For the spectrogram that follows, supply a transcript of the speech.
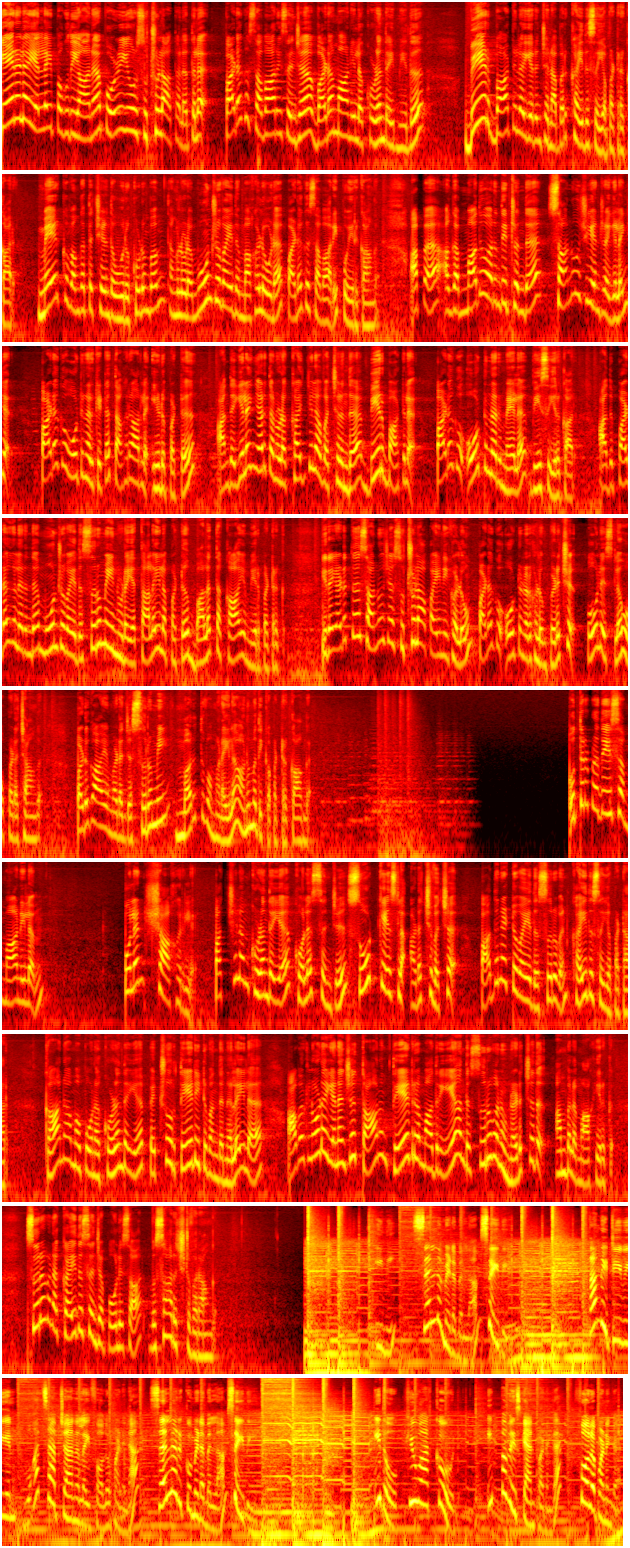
கேரள எல்லை பகுதியான பொழியூர் சுற்றுலா தலத்தில் படகு சவாரி செஞ்ச வடமாநில குழந்தை மீது பீர் பாட்டில எரிஞ்ச நபர் கைது செய்யப்பட்டிருக்கார். மேற்கு வங்கத்தைச் சேர்ந்த ஒரு குடும்பம் தங்களோட மூன்று வயது மகளோட படகு சவாரி போயிருக்காங்க. அப்ப அங்க மது அருந்திட்டு இருந்த சனூஜி என்ற இளைஞர் படகு ஓட்டுநர் கிட்ட தகராறுல ஈடுபட்டு அந்த இளைஞர் தன்னோட கையில வச்சிருந்த பீர் பாட்டில படகு ஓட்டுநர் மேல வீசியிருக்கார். அது படகுல இருந்த மூன்று வயது சிறுமியினுடைய தலையில பட்டு பலத்த காயம் ஏற்பட்டிருக்கு. இதையடுத்து சனுஜ சுற்றுலா பயணிகளும் படகு ஓட்டுநர்களும் பிடிச்சு போலீஸ்ல ஒப்படைச்சாங்க. படுகாயமடைஞ்ச சிறுமி மருத்துவமனையில் அனுமதிக்கப்பட்டிருக்காங்க. உத்தரப்பிரதேச மாநிலம் புலன்ஷாகரில் பச்சிளம் குழந்தைய கொலை செஞ்சு சூட்கேஸில் அடைச்சி வச்ச பதினெட்டு வயது சிறுவன் கைது செய்யப்பட்டார். காணாம போன குழந்தைய பெற்றோர் தேடிட்டு வந்த நிலையில அவர்களோட இணைஞ்சு தானும் தேடுற மாதிரியே அந்த சிறுவனும் நடிச்சது அம்பலமாக இருக்கு சிறுவனை கைது செஞ்ச போலீசார் விசாரிச்சுட்டு வராங்க. இனி செல்லும் இடமெல்லாம் செய்தி. தந்தி டிவியின் வாட்ஸ்அப் சேனலை ஃபாலோ பண்ணினா செல்ல இருக்கும் இடமெல்லாம் செய்தி. இதோ கியூஆர் கோட் இப்பவே ஸ்கேன் பண்ணுங்க ஃபாலோ பண்ணுங்க.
